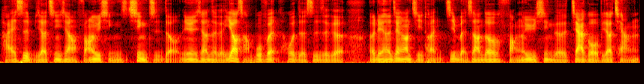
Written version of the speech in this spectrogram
还是比较倾向防御型性质的，因为像这个药厂部分或者是这个呃联合健康集团，基本上都防御性的架构比较强。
